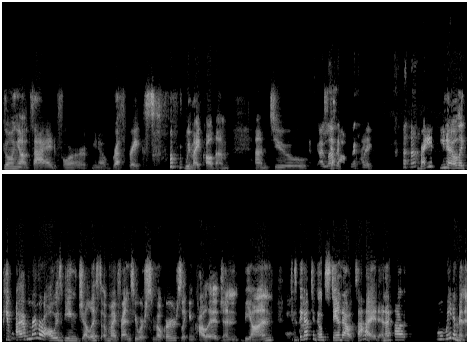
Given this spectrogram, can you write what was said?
going outside for you know breath breaks, we might call them, um, to I love break right? You know, like people, I remember always being jealous of my friends who were smokers, like in college and beyond, because they got to go stand outside. And I thought, well, wait a minute.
